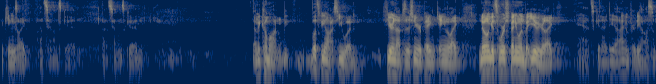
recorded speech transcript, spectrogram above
The king's like, That sounds good. That sounds good. I mean, come on. Let's be honest, you would. If you're in that position, you're a pagan king, they're like, No one gets to worship anyone but you. You're like, Yeah, that's a good idea. I am pretty awesome.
